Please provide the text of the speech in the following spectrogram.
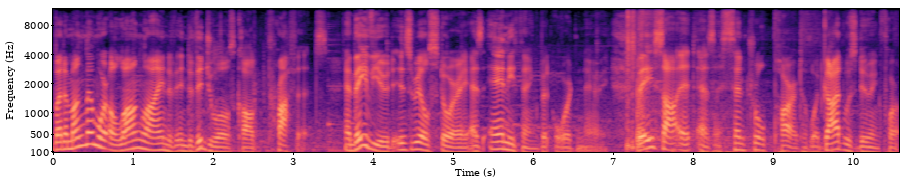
But among them were a long line of individuals called prophets. And they viewed Israel's story as anything but ordinary. They saw it as a central part of what God was doing for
